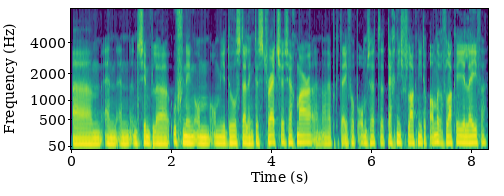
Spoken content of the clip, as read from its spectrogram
Ehm, en, en een simpele oefening om, om je doelstelling te stretchen, zeg maar. En dan heb ik het even op omzet, eh, technisch vlak, niet op andere vlakken in je leven.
